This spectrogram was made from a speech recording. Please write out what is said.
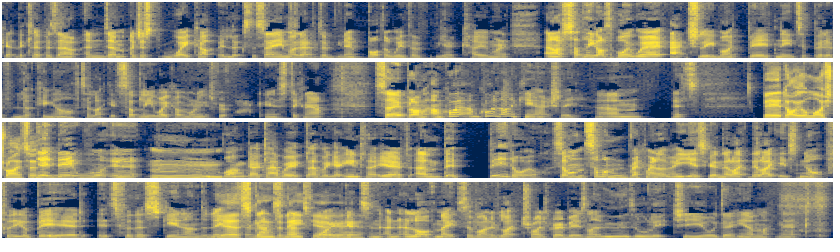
get the clippers out, and um, I just wake up. It looks the same. I don't have to you know bother with a you know comb or anything. And I've suddenly got to the point where actually my beard needs a bit of looking after. Like it's suddenly you wake up in the morning, it's you know sticking out. So, but I'm, I'm quite I'm quite liking it actually. Um, it's beard oil moisturizer. Yeah, uh, mm, well, I'm glad we're glad we're getting into that. Yeah, um, beard oil. Someone someone recommended that me years ago, and they're like they're like it's not for your beard, it's for the skin underneath. Yeah, skin that's, underneath. That's yeah, why yeah, it gets. yeah. And, and a lot of mates of mine have like tried to grow beards, and like Ooh, it's all itchy or don't you know? I'm like, nah,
